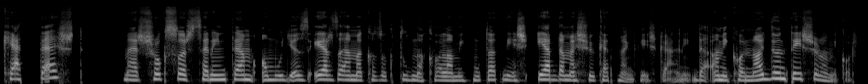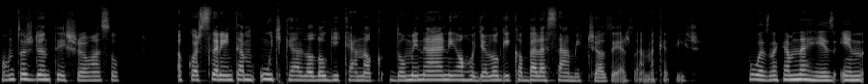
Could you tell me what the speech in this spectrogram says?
kettest, mert sokszor szerintem amúgy az érzelmek azok tudnak valamit mutatni, és érdemes őket megvizsgálni. De amikor nagy döntésről, amikor fontos döntésről van szó, akkor szerintem úgy kell a logikának dominálnia, hogy a logika beleszámítsa az érzelmeket is. Hú, ez nekem nehéz. Én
